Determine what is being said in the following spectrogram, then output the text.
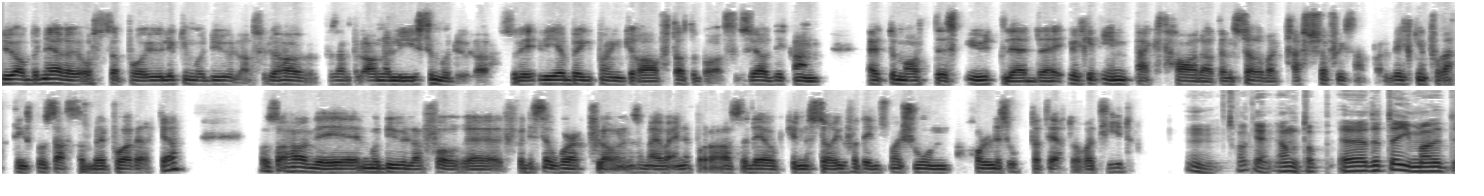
du abonnerer jo også på ulike moduler. så Du har f.eks. analysemoduler. så Vi, vi er bygd på en gravdatabase som gjør at vi kan automatisk utlede hvilken impact har det at en server krasjer, f.eks. For hvilken forretningsprosesser blir påvirket. Og så har vi moduler for, eh, for disse workflowene som jeg var inne på. Da. Altså det å kunne sørge for at informasjonen holdes oppdatert over tid. Mm, ok, ja, nettopp. Uh, dette gir meg et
